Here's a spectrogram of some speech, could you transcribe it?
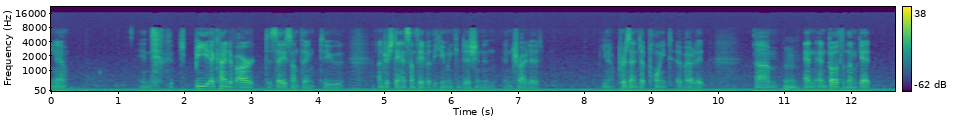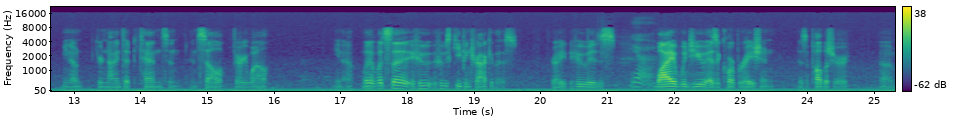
you know in, be a kind of art to say something, to understand something about the human condition and, and try to you know present a point about it. Um, Mm. and and both of them get you know your nines out of tens and, and sell very well. You know, Wha- what's the who who's keeping track of this, right? Who is Yeah. why would you as a corporation, as a publisher, um,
